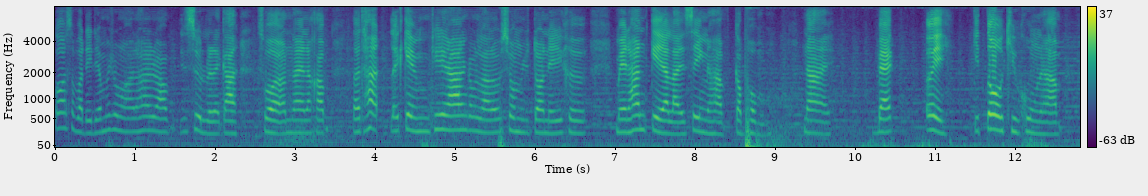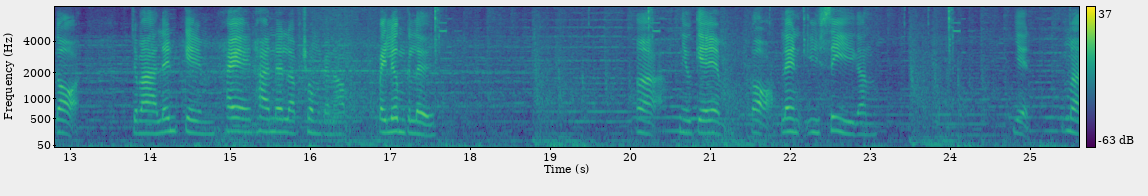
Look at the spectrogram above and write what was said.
ก็สวัสดีท่านผู้ชมทุกท่านรับที่สุดรายการสวนอำนาจนะครับ และถ้านและเกมที่ท่านกำลังรับชมอยู่ตอนนี้คือเมทันเกียร์ไลซิ่งนะครับ กับผมนายแบ็คเอ้ยกิโต้คิวคุงนะครับ ก็จะมาเล่นเกมให้ท่านได้รับชมกันนะครับ ไปเริ่มกันเลยอ่า new game ก็เล่น easy กันเย็นไม่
